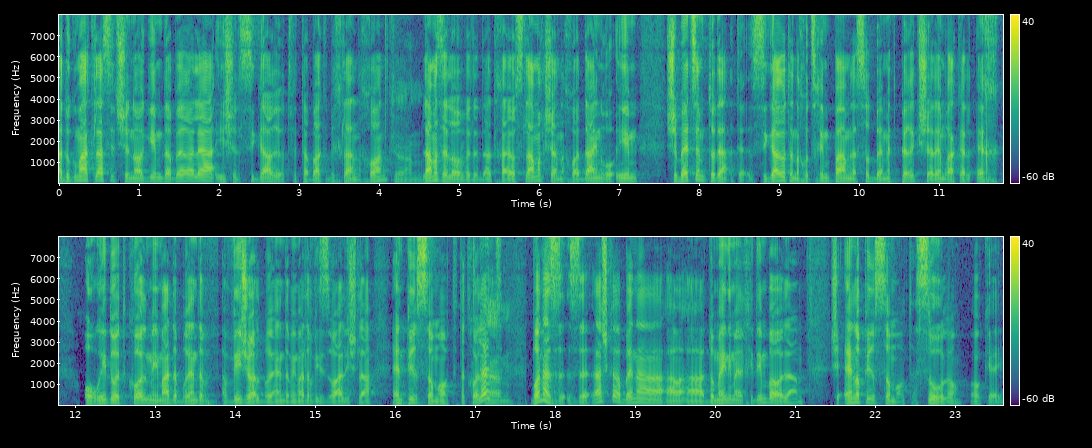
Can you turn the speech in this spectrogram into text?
הדוגמה הקלאסית שנוהגים לדבר עליה היא של סיגריות וטבק בכלל, נכון? כן. למה זה לא עובד לדעתך, יוס? למה כשאנחנו עדיין רואים שבעצם, אתה יודע, סיגריות, אנחנו צריכים פעם לעשות באמת פרק שלם רק על איך הורידו את כל מימד ה brand, ה visual brand, המימד הוויזואלי שלה, אין פרסומות, אתה קולט? כן. בואנה, זה, זה אשכרה בין הדומיינים היחידים בעולם, שאין לו פרסומות, אסור לו, אוקיי?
